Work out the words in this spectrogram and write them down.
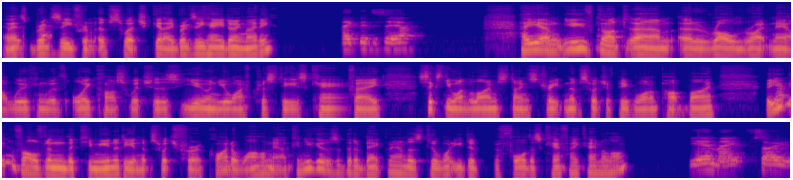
And that's Briggsy from Ipswich. G'day, Briggsy. How you doing, matey? Hey, good to see you. Hey, um, you've got um, a role right now working with Oikos, which is you and your wife Christie's Cafe, 61 Limestone Street in Ipswich, if people want to pop by. But you've been involved in the community in Ipswich for quite a while now. Can you give us a bit of background as to what you did before this cafe came along? Yeah, mate. So,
